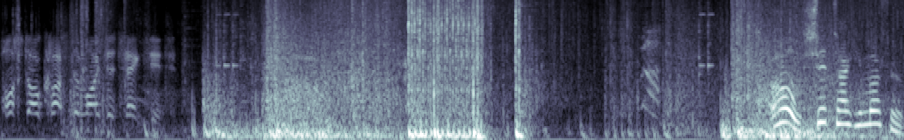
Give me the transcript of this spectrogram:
Hostile cluster mine detected. Oh shit, Taki Mushroom.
